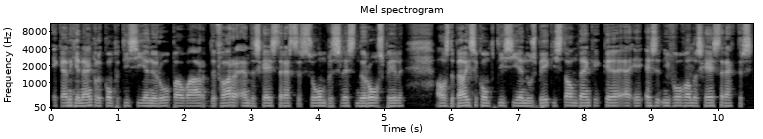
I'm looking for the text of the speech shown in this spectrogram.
ik ken geen enkele competitie in Europa waar de VAR en de scheidsrechters zo'n beslissende rol spelen als de Belgische competitie. In Oezbekistan, denk ik, is het niveau van de scheidsrechters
